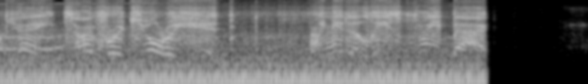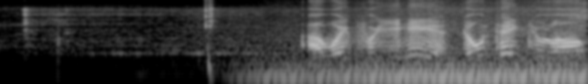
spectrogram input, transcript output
Okay, time for a jewelry hit. We need at least three bags. I'll wait for you here. Don't take too long.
